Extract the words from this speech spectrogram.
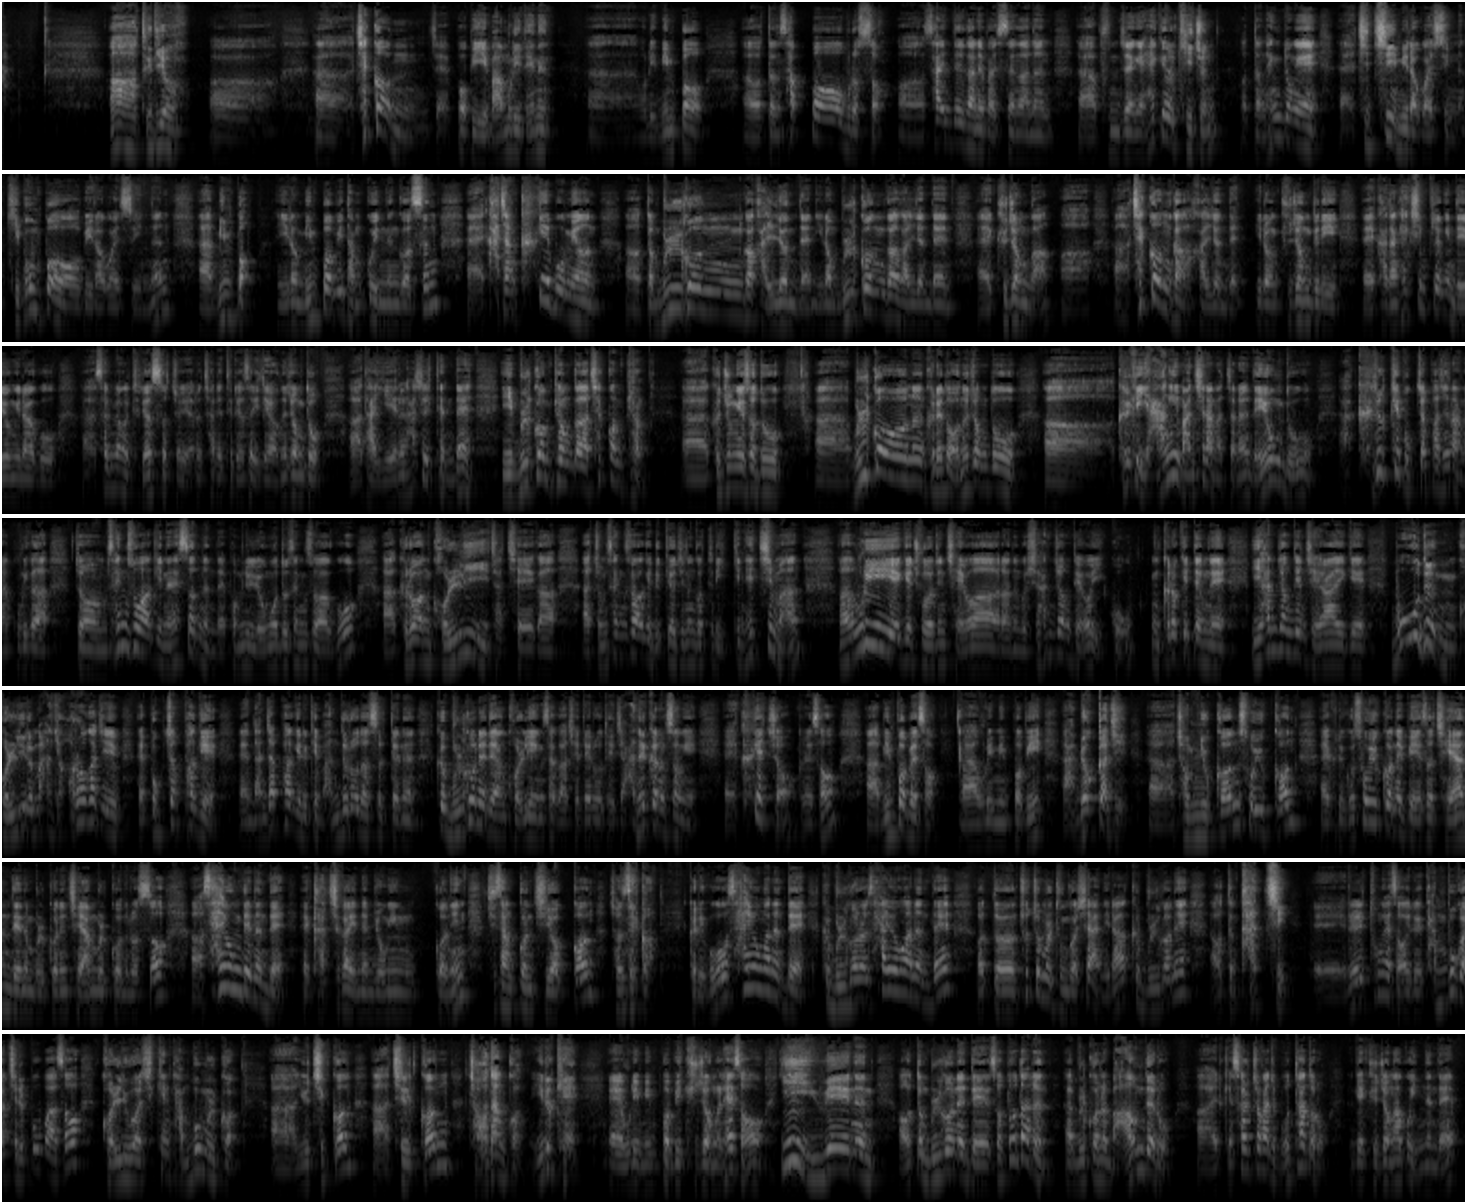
아 드디어 어, 아, 채권 이제 법이 마무리되는 아, 우리 민법 어, 떤 사법으로서 어, 사인들 간에 발생하는 아, 분쟁의 해결 기준, 어떤 행동의 지침이라고 할 수 있는 기본법이라고 할 수 있는 아, 민법 이런 민법이 담고 있는 것은 가장 크게 보면 어떤 물건과 관련된 이런 물건과 관련된 규정과 어, 아, 채권과 관련된 이런 규정들이 가장 핵심적인 내용이라고 아, 설명을 드렸었죠. 여러 차례 드려서 이제 어느 정도 다 이해를 하실 텐데 이 물건편과 채권편 아, 그 중에서도 아, 물건은 그래도 어느 정도 어, 그렇게 양이 많지는 않았잖아요. 내용도 아, 그렇게 복잡하지는 않았고 우리가 좀 생소하기는 했었는데 법률 용어도 생소하고 아, 그러한 권리 자체가 아, 좀 생소하게 느껴지는 것들이 있긴 했지만 아, 우리에게 주어진 재화라는 것이 한정되어 있고 음, 그렇기 때문에 이 한정된 재화에게 모든 권리를 막 여러 가지 복잡하게 난잡하게 이렇게 만들어놨을 때는 그 물건에 대한 권리 행사가 제대로 되지 않을 가능성이 크겠죠. 그래서 아, 민법에서 아, 우리 민법이 아, 몇 가지 점유권, 소유권 그리고 소유권에 비해서 제한되는 물건인 제한 물건으로서 어, 사용되는데 가치가 있는 용익권인 지상권, 지역권, 전세권 그리고 사용하는데 그 물건을 사용하는데 어떤 초점을 둔 것이 아니라 그 물건의 어떤 가치를 통해서 담보 가치를 뽑아서 권리화시킨 담보 물건 아, 유치권, 아, 질권, 저당권 이렇게 예, 우리 민법이 규정을 해서 이 이외에는 어떤 물건에 대해서 또 다른 물건을 마음대로 아, 이렇게 설정하지 못하도록 이렇게 규정하고 있는데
